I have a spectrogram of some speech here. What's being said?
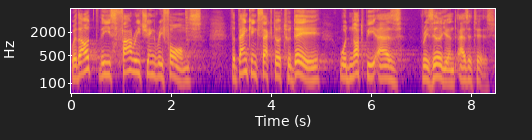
Without these far-reaching reforms, the banking sector today would not be as resilient as it is.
